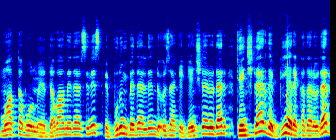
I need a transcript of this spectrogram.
muhatap olmaya devam edersiniz ve bunun bedellerini de özellikle gençler öder. Gençler de bir yere kadar öder.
